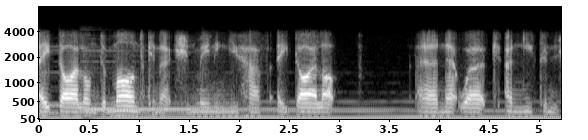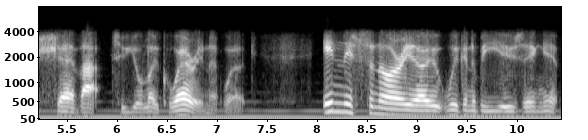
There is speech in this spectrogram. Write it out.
a dial-on-demand connection, meaning you have a dial-up uh, network and you can share that to your local area network. In this scenario, we're going to be using it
